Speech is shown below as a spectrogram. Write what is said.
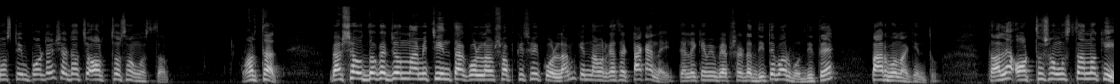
মোস্ট ইম্পর্টেন্ট সেটা হচ্ছে অর্থ সংস্থান। অর্থাৎ ব্যবসা উদ্যোগের জন্য আমি চিন্তা করলাম সব কিছুই করলাম, কিন্তু আমার কাছে টাকা নেই। তাহলে কি আমি ব্যবসাটা দিতে পারব? দিতে পারব না কিন্তু। তাহলে অর্থ সংস্থানও কি?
